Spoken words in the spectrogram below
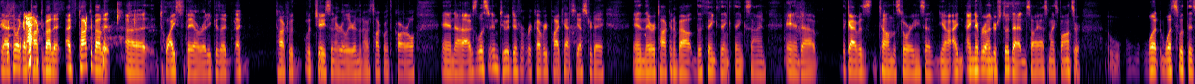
Yeah, I feel like I've Yeah. talked about it. I've talked about it uh, twice today already because I I talked with with Jason earlier, and then I was talking with Carl, and uh, I was listening to a different recovery podcast yesterday, and they were talking about the think think think sign, and uh, the guy was telling the story, and he said, you know, I I never understood that, and so I asked my sponsor. What what's with this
